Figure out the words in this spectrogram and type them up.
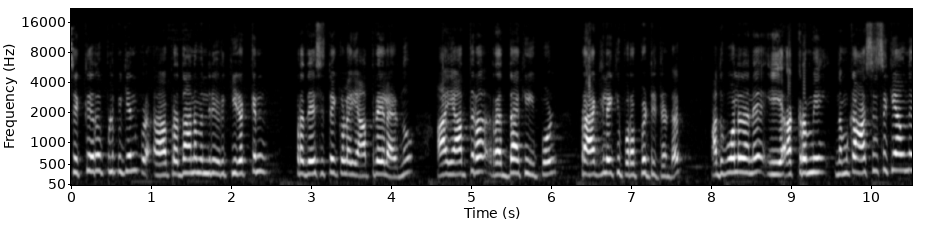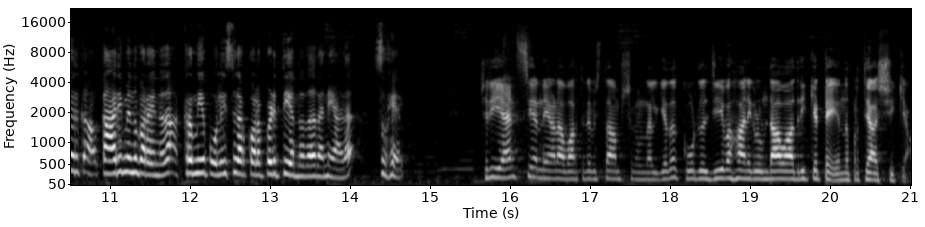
ചെക്ക് റിപ്പബ്ലിക്കൻ പ്രധാനമന്ത്രി ഒരു കിഴക്കൻ പ്രദേശത്തേക്കുള്ള യാത്രയിലായിരുന്നു. ആ യാത്ര റദ്ദാക്കി ഇപ്പോൾ പ്രാഗിലേക്ക് പുറപ്പെട്ടിട്ടുണ്ട്. അതുപോലെ തന്നെ ഈ അക്രമി നമുക്ക് ആശ്വസിക്കാവുന്ന ഒരു കാര്യം എന്ന് പറയുന്നത് അക്രമിയെ പോലീസുകാർ കൊലപ്പെടുത്തി എന്നത് തന്നെയാണ്. സുഹേൽ. ശരി ആൻസി തന്നെയാണ് വാർത്തയുടെ വിശദാംശങ്ങൾ നൽകിയത്. കൂടുതൽ ജീവഹാനികൾ ഉണ്ടാവാതിരിക്കട്ടെ എന്ന് പ്രത്യാശിക്കാം.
